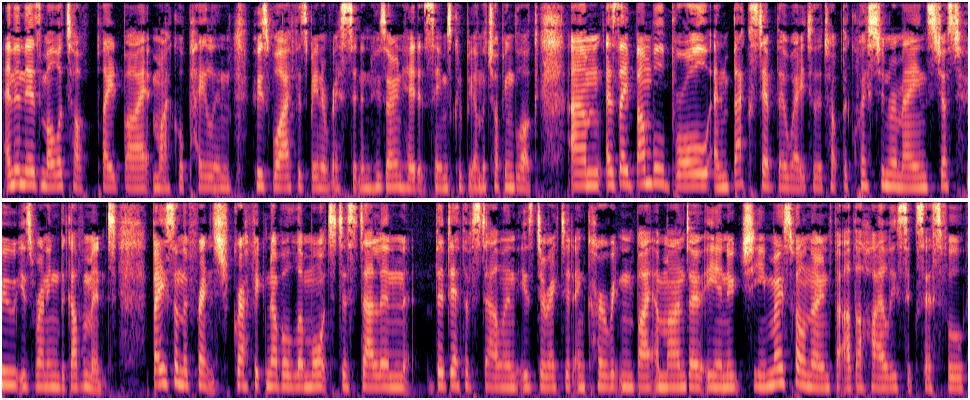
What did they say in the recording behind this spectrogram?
And then there's Molotov, played by Michael Palin, whose wife has been arrested and whose own head, it seems, could be on the chopping block. Um, as they bumble, brawl, and backstab their way to the top, the question remains just who is running the government. Based on the French graphic novel La Mort de Stalin, The Death of Stalin is directed and co-written by Armando Iannucci, most most well known for other highly successful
